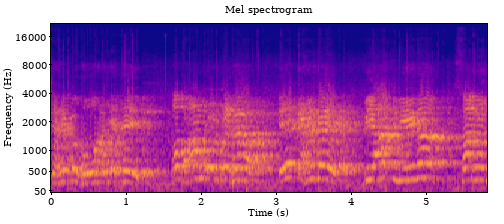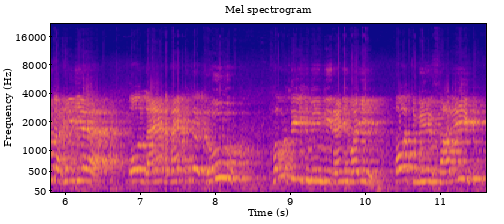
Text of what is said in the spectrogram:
ਚਾਹੇ ਕੋਈ ਹੋਰ ਆ ਜਾਏ ਇੱਥੇ ਉਹ ਬਾਹ ਮਰੋੜ ਕੇ ਫਿਰ ਇਹ ਕਹਿਣਗੇ ਵੀ ਆਹ ਜ਼ਮੀਨ ਸਾਨੂੰ ਚਾਹੀਦੀ ਹੈ। ਉਹ ਲੈਂਡ ਬੈਂਕ ਦੇ ਥਰੂ ਥੋੜੀ ਜ਼ਮੀਨ ਨਹੀਂ ਰਹਿਣੀ ਬਾਈ। ਉਹ ਜ਼ਮੀਨ ਸਾਰੀ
